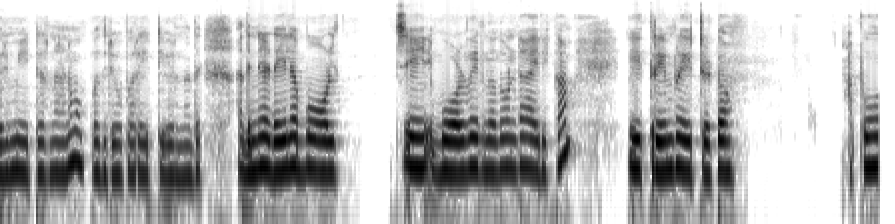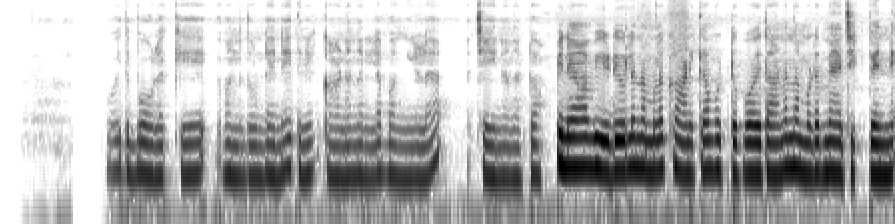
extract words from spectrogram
ഒരു മീറ്ററിനാണ് മുപ്പത് രൂപ റേറ്റ് വരുന്നത്. അതിന്റെ ഇടയിൽ ആ ബോൾ ചെയിൻ ബോൾ വരുന്നത് കൊണ്ടായിരിക്കാം ഇത്രയും റേറ്റ് കേട്ടോ അപ്പോൾ അപ്പോൾ ഇത് ബോളൊക്കെ വന്നതുകൊണ്ട് തന്നെ ഇതിന് കാണാൻ നല്ല ഭംഗിയുള്ള ചെയിനാണ് കേട്ടോ പിന്നെ ആ വീഡിയോയിൽ നമ്മൾ കാണിക്കാൻ വിട്ടുപോയതാണ് നമ്മുടെ മാജിക് പെന്ന്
